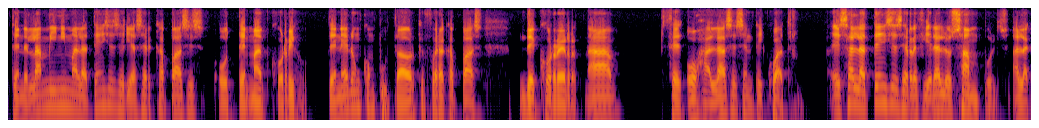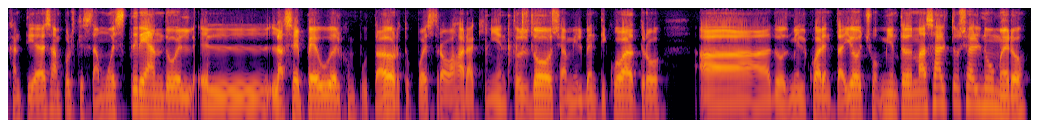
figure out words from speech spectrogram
tener la mínima latencia sería ser capaces, o te, corrijo, tener un computador que fuera capaz de correr a ojalá 64. Esa latencia se refiere a los samples, a la cantidad de samples que está muestreando el, el, la CPU del computador. Tú puedes trabajar a 512, a 1024, a 2048. Mientras más alto sea el número,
